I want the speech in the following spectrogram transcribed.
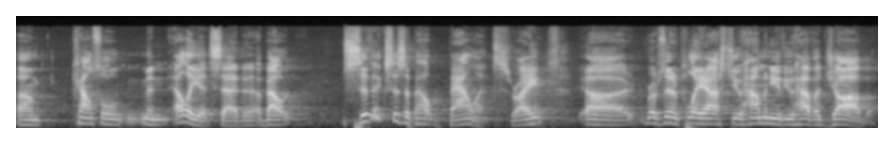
um, Councilman Elliott said about civics is about balance, right? Uh, Representative Pollet asked you how many of you have a job,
